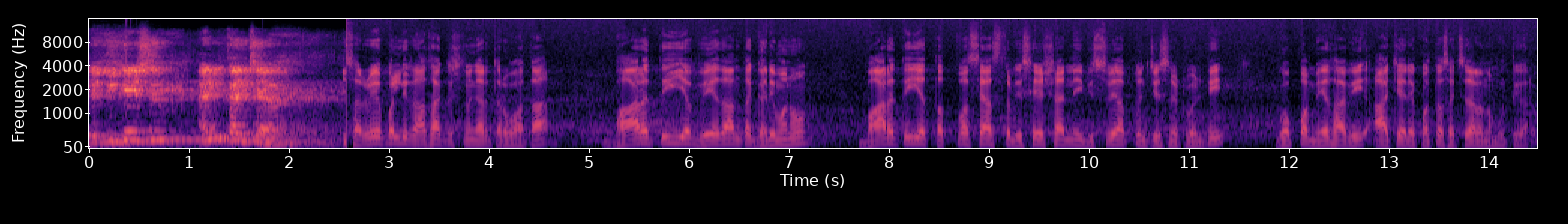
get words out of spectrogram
education, and culture, సర్వేపల్లి రాధాకృష్ణ గారి తరువాత భారతీయ వేదాంత గరిమను భారతీయ తత్వశాస్త్ర విశేషాన్ని విశ్వవ్యాప్తం చేసినటువంటి గొప్ప మేధావి ఆచార్య కొత్త సచ్చిదానందమూర్తి గారు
